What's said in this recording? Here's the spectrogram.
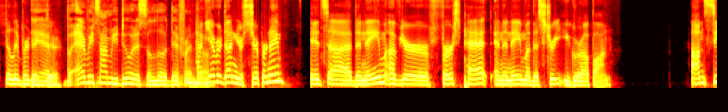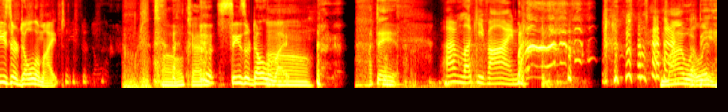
Chili Predictor. Yeah, but every time you do it, it's a little different. Have though. you ever done your stripper name? It's uh the name of your first pet and the name of the street you grew up on. I'm Caesar Dolomite. Oh, okay. Caesar Dolomite. Oh, I think I'm Lucky Vine. mine would be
